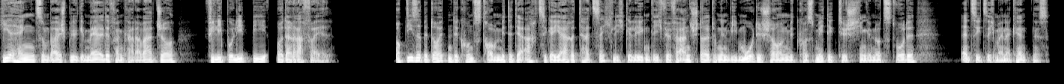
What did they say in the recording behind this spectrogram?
Hier hängen zum Beispiel Gemälde von Caravaggio, Filippo Lippi oder Raphael. Ob dieser bedeutende Kunstraum Mitte der 80er Jahre tatsächlich gelegentlich für Veranstaltungen wie Modeschauen mit Kosmetiktischchen genutzt wurde, entzieht sich meiner Kenntnis.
